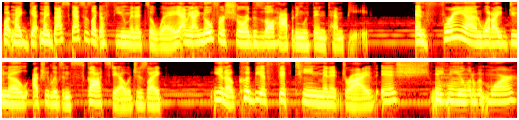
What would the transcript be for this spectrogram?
but my get my best guess is like a few minutes away. I mean, I know for sure this is all happening within Tempe. And Fran, what I do know, actually lives in Scottsdale, which is like, you know, could be a 15 minute drive ish, maybe a Mhm. little bit more.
